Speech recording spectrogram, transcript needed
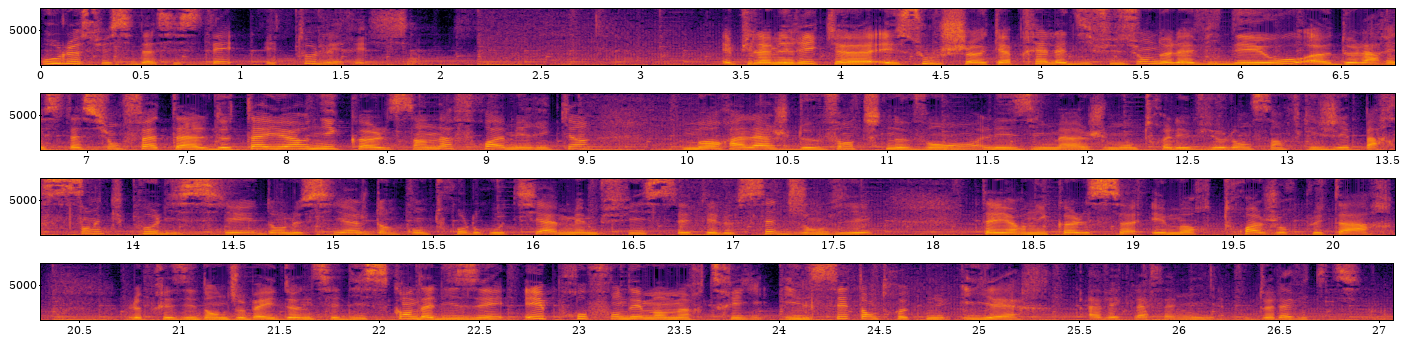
où le suicide assisté est toléré. Et puis l'Amérique euh, est sous le choc après la diffusion de la vidéo euh, de l'arrestation fatale de Tyre Nichols, un Afro-Américain mort à l'âge de 29 ans. Les images montrent les violences infligées par cinq policiers dans le sillage d'un contrôle routier à Memphis. C'était le 7 janvier. Tyre Nichols est mort trois jours plus tard. Le président Joe Biden s'est dit scandalisé et profondément meurtri. Il s'est entretenu hier avec la famille de la victime.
